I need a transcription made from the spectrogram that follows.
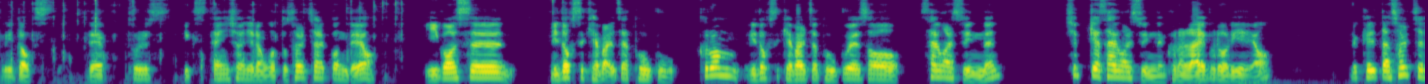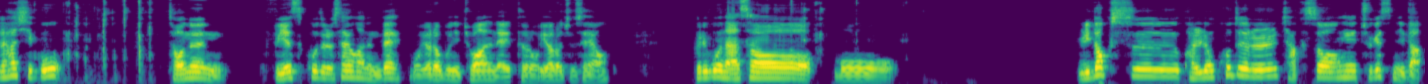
redux devtools extension이란 것도 설치할 건데요. 이것은 리덕스 개발자 도구, 크롬 리덕스 개발자 도구에서 사용할 수 있는 쉽게 사용할 수 있는 그런 라이브러리예요. 이렇게 일단 설치를 하시고 저는 VS 코드를 사용하는데 뭐 여러분이 좋아하는 에디터로 열어주세요. 그리고 나서 뭐 리덕스 관련 코드를 작성해 주겠습니다.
